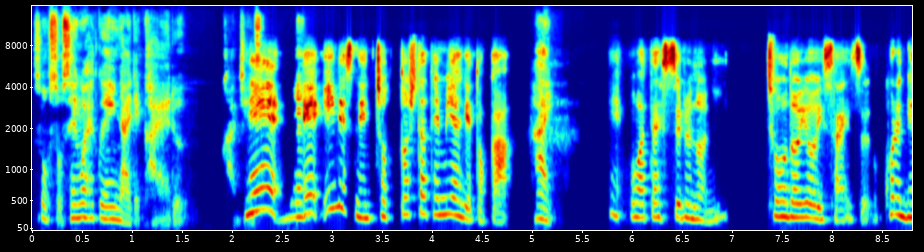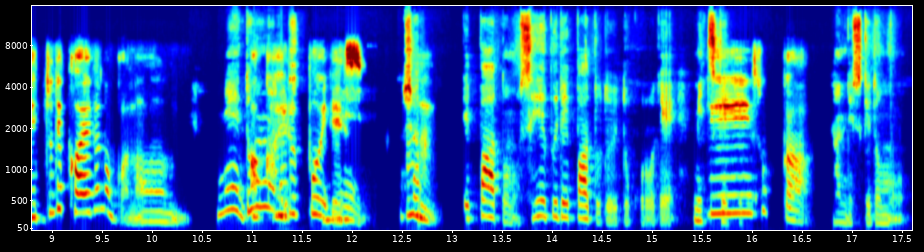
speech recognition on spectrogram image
そうそう、1500円以内で買える感じですねね。え、いいですね。ちょっとした手土産とか、はい。ね、お渡しするのに、ちょうど良いサイズ。これネットで買えるのかな？ね、どうなん買えるっぽいですうん。デパートの西武デパートというところで見つけええてそっか。たんですけども、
